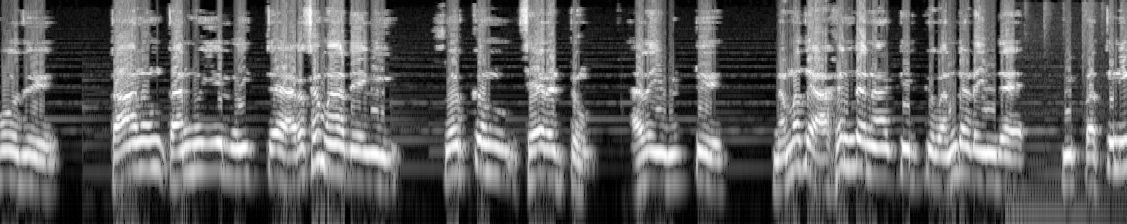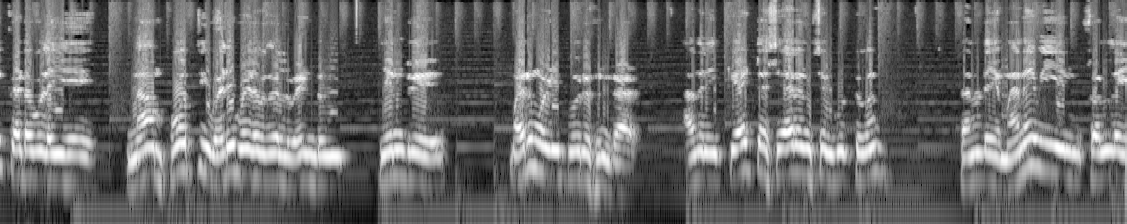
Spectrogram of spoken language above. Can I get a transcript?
போது தானும் தன்னுயிர் நீத்த அரசமாதேவி சொர்க்கம் சேரட்டும். அதை விட்டு நமது அகந்த நாட்டிற்கு வந்தடைந்த இப்பத்தினி கடவுளையே நாம் போற்றி வழிபடுதல் வேண்டும் என்று மறுமொழி கூறுகின்றாள். அதனை கேட்ட சேரன் செங்குட்டுவன் தன்னுடைய மனைவியின் சொல்லை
